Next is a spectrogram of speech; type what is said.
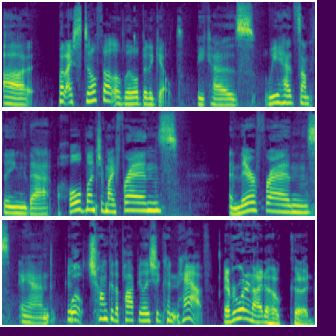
Uh, but I still felt a little bit of guilt because we had something that a whole bunch of my friends and their friends and a good Well- chunk of the population couldn't have. Everyone in Idaho could.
